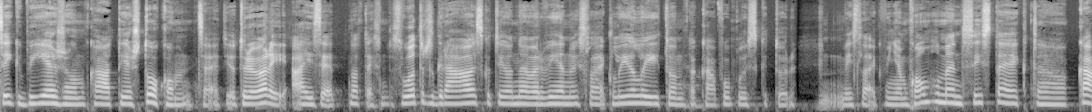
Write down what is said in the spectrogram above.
cik bieži un kā tieši to komunicēt. Jo tur jau arī aiziet nu, teiksim, tas otrs grāvis, ka tu jau nevari vienu visu laiku lielīt un kā publiski tur visu laiku viņam komplimentus izteikt. Kā,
